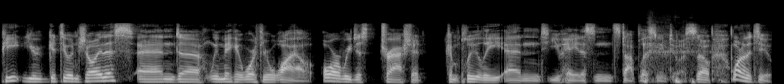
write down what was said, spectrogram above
Pete, you get to enjoy this, and uh, we make it worth your while, or we just trash it completely and you hate us and stop listening to us. So, one of the two.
